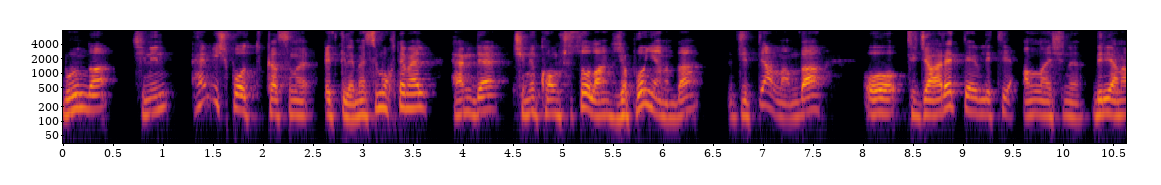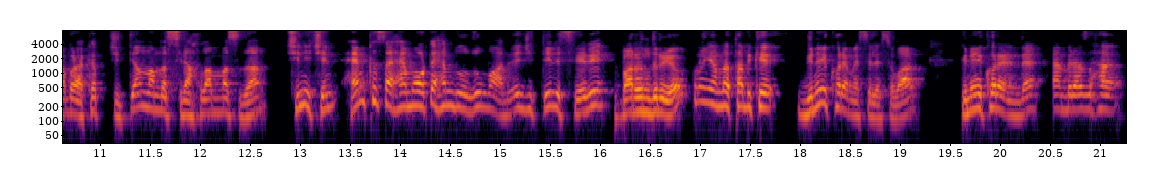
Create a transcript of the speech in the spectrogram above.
bunun da Çin'in hem iş politikasını etkilemesi muhtemel hem de Çin'in komşusu olan Japonya'nın da ciddi anlamda o ticaret devleti anlayışını bir yana bırakıp ciddi anlamda silahlanması da Çin için hem kısa hem orta hem de uzun vadede ciddi riskleri barındırıyor. Bunun yanında tabii ki Güney Kore meselesi var. Güney Kore'nin de ben biraz daha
